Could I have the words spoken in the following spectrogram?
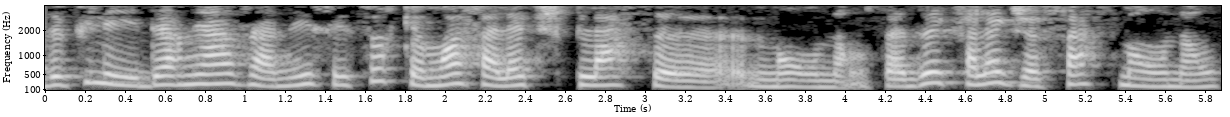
depuis les dernières années, c'est sûr que moi, il fallait que je place euh, mon nom. C'est-à-dire qu'il fallait que je fasse mon nom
